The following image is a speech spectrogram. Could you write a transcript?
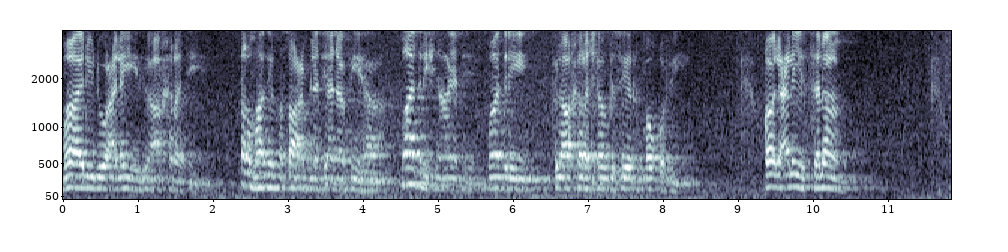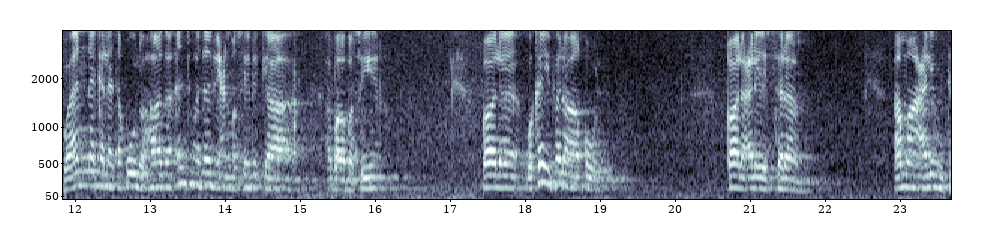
ما أريد عليه في آخرتي. رغم هذه المصاعب التي أنا فيها ما أدري إيش نهايتي. ما أدري في الآخرة شلون بيصير موقفي. قال عليه السلام وأنك لتقول هذا أنت ما تدري عن مصيرك يا أبا بصير. قال وكيف لا أقول؟ قال عليه السلام أما علمت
